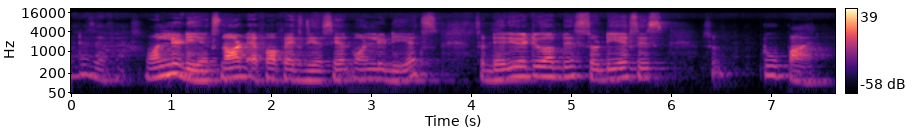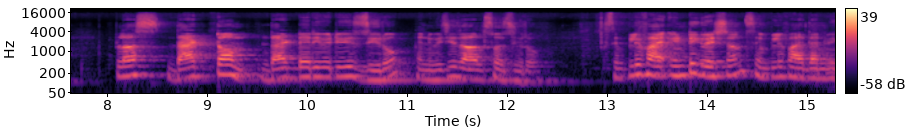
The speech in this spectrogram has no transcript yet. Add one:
what is fx only dx not f of x dx here only dx so derivative of this so dx is so 2 pi plus that term that derivative is 0 and which is also 0 simplify integration simplify then we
